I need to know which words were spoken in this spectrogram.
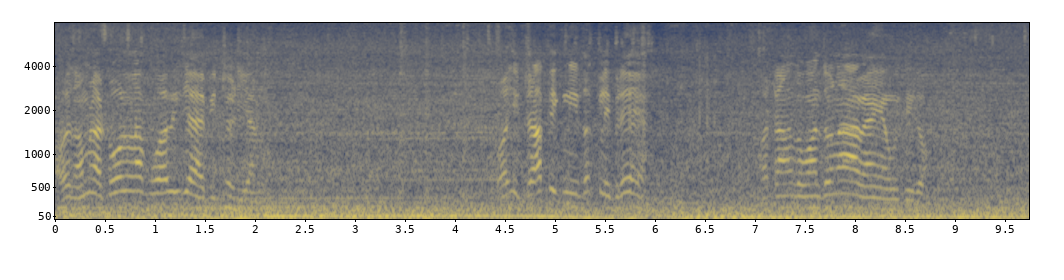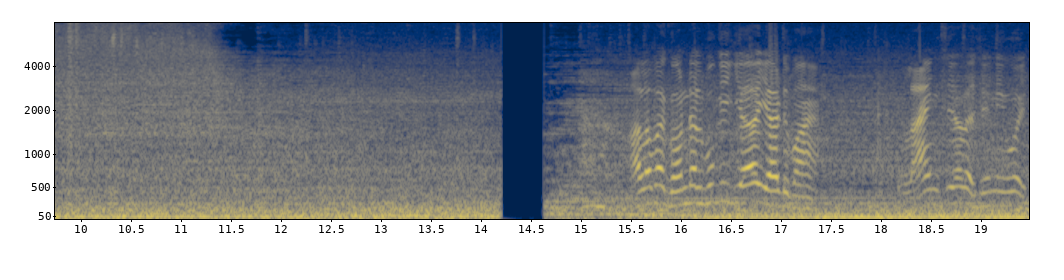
હવે તો હમણાં ટોલ નાકું આવી જાય પીઠડિયાનું. પછી ટ્રાફિકની તકલીફ રહે. અટાણ તો વાંધો ના આવે અહીંયા સુધી તો. હાલો ભાઈ, ગોંડલ ભૂકી ગયા યાર્ડ પાસે. લાઈન છે હવે શેની હોય.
